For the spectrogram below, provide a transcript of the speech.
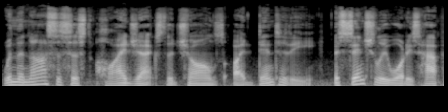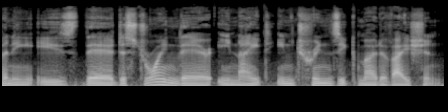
When the narcissist hijacks the child's identity, essentially what is happening is they're destroying their innate intrinsic motivation.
